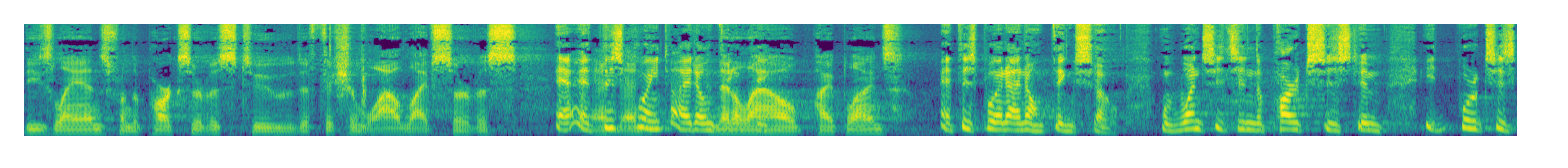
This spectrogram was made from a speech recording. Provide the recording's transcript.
these lands from the Park Service to the Fish and Wildlife Service? At, this then, point, I don't and then think allow they, pipelines? At this point, I don't think so. Once it's in the park system, it works as,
